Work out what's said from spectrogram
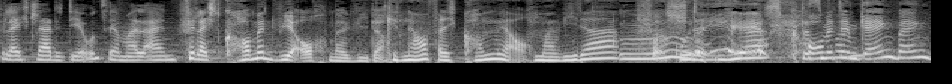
Vielleicht ladet ihr uns ja mal ein. Vielleicht kommen wir auch mal wieder. Genau, vielleicht kommen wir auch mal wieder. Oder ihr. Das mit dem Gangbang,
